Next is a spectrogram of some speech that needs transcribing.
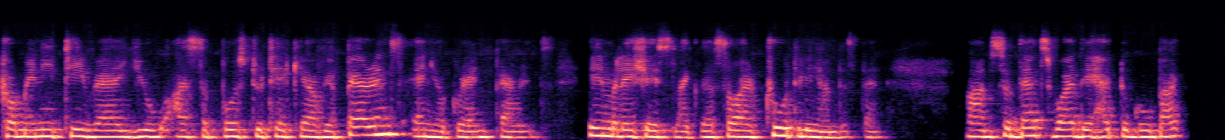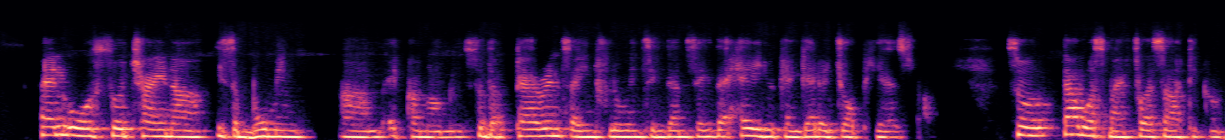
community where you are supposed to take care of your parents and your grandparents. In Malaysia, it's like that. So I totally understand. Um, so that's why they had to go back. And also, China is a booming um, economy. So the parents are influencing them, saying that, hey, you can get a job here as well. So that was my first article.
